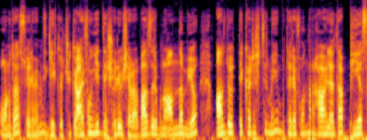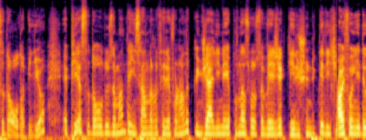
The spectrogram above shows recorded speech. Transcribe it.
Onu da söylememiz gerekiyor. Çünkü iPhone 7'de şöyle bir şey var. Bazıları bunu anlamıyor. Android'le karıştırmayın. Bu telefonlar hala da piyasada olabiliyor. E, piyasada olduğu zaman da insanlar o telefonu alıp güncelliğini Apple nasıl olsa verecek diye düşündükleri için iPhone 7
